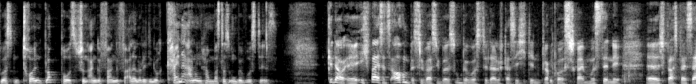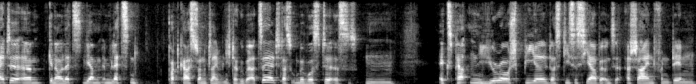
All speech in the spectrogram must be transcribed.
du hast einen tollen Blogpost schon angefangen für alle Leute, die noch keine Ahnung haben, was das Unbewusste ist. Genau, äh, ich weiß jetzt auch ein bisschen was über das Unbewusste, dadurch, dass ich den Blogpost schreiben musste. Nee, äh, Spaß beiseite. Ähm, genau, letzt, wir haben im letzten Podcast schon ein klein wenig darüber erzählt. Das Unbewusste ist ein Experten-Euro-Spiel, das dieses Jahr bei uns erscheint, von den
